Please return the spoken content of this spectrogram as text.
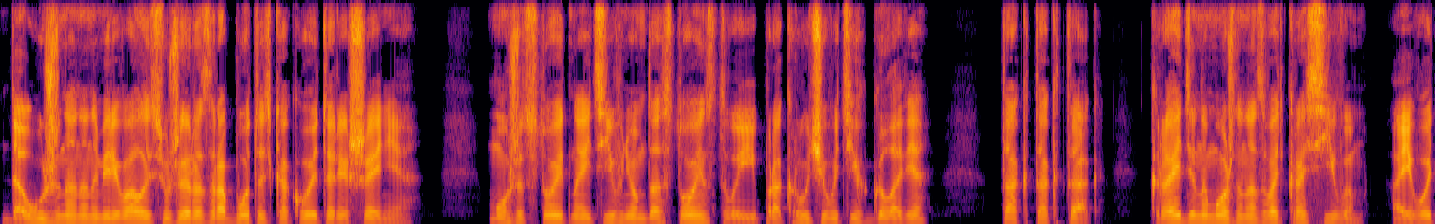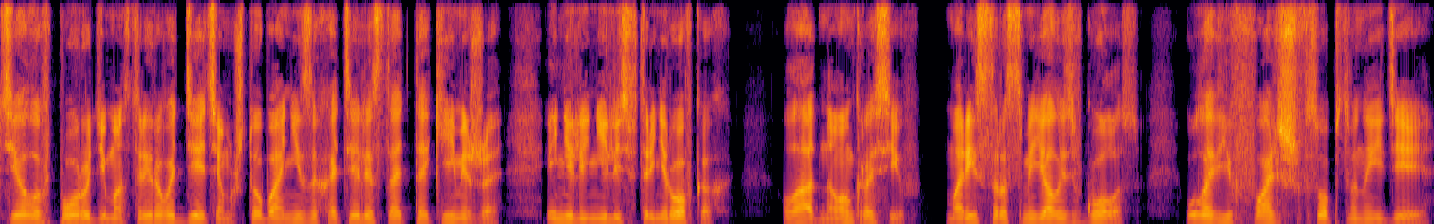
До ужина она намеревалась уже разработать какое-то решение. Может, стоит найти в нем достоинства и прокручивать их в голове? Так-так-так. Крайдена можно назвать красивым, а его тело впору демонстрировать детям, чтобы они захотели стать такими же и не ленились в тренировках. Ладно, он красив. Мариса рассмеялась в голос, уловив фальшь в собственной идее.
